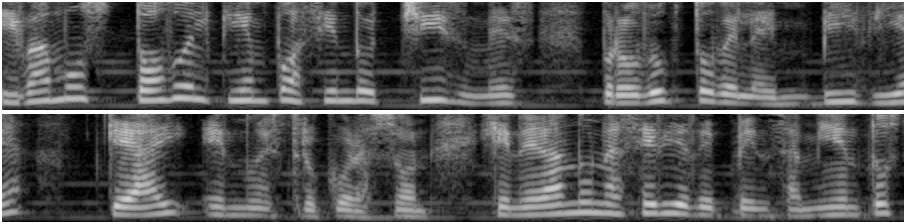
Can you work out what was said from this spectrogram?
y vamos todo el tiempo haciendo chismes producto de la envidia que hay en nuestro corazón, generando una serie de pensamientos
